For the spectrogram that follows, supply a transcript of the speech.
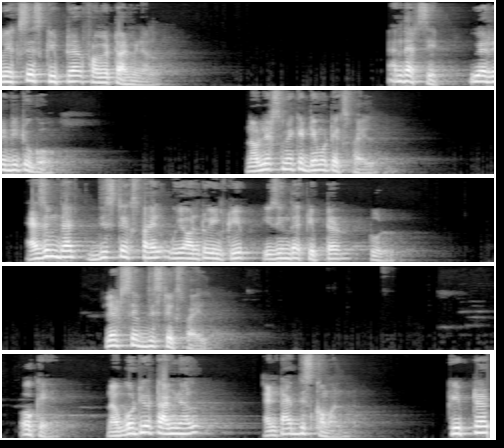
to access crypter from your terminal. And that's it. We are ready to go. Now let's make a demo text file. Assume that this text file we want to encrypt using the crypter tool. Let's save this text file. Okay, now go to your terminal and type this command crypter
